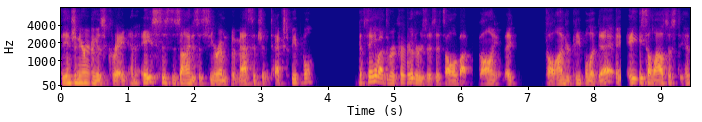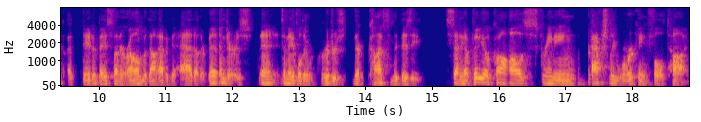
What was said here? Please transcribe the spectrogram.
The engineering is great. And ACE is designed as a CRM to message and text people. The thing about the recruiters is it's all about volume. They call 100 people a day. ACE allows us to hit a database on our own without having to add other vendors. And it's enabling recruiters, they're constantly busy setting up video calls, screening, actually working full time,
